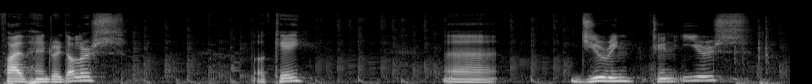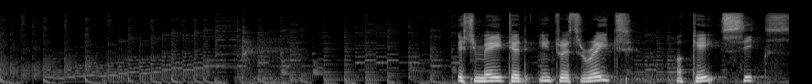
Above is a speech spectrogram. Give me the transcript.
$500 okay uh, during 10 years. Estimated interest rate. Okay 6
